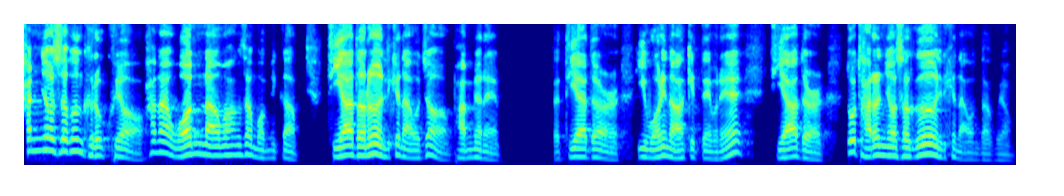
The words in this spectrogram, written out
한 녀석은 그렇고요. 하나 원 나오면 항상 뭡니까? other는 이렇게 나오죠. 반면에 the other 이 원이 나왔기 때문에 the other 또 다른 녀석은 이렇게 나온다고요.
